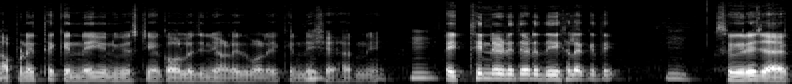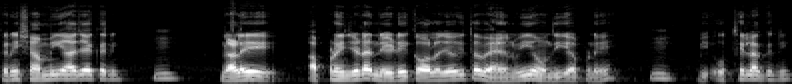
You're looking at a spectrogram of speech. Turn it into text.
ਆਪਣੇ ਇੱਥੇ ਕਿੰਨੇ ਯੂਨੀਵਰਸਿਟੀਆਂ ਕਾਲਜ ਨੇ ਆਲੇ ਦੁਆਲੇ ਕਿੰਨੇ ਸ਼ਹਿਰ ਨੇ। ਇੱਥੇ ਨੇੜੇ ਤੇੜੇ ਦੇਖ ਲੈ ਕਿਤੇ। ਸਵੇਰੇ ਜਾਇਆ ਕਰੀ ਸ਼ਾਮੀ ਆ ਜਾਇਆ ਕਰੀ। ਨਾਲੇ ਆਪਣੇ ਜਿਹੜਾ ਨੇੜੇ ਕਾਲਜ ਆ ਉਹਦੀ ਤਾਂ ਵੈਨ ਵੀ ਆਉਂਦੀ ਆਪਣੇ ਵੀ ਉੱਥੇ ਲੱਗ ਜੀ।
